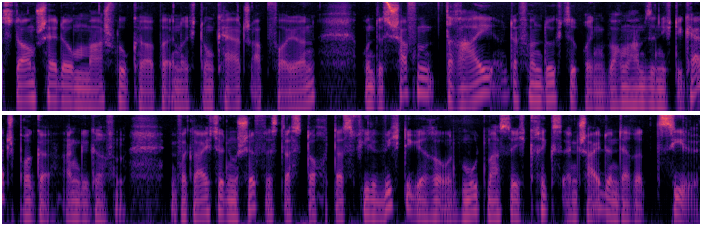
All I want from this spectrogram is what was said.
Storm Shadow Marschflugkörper in Richtung Kertsch abfeuern und es schaffen, drei davon durchzubringen, warum haben sie nicht die Kertschbrücke angegriffen? Im Vergleich zu dem Schiff ist das doch das viel wichtigere und mutmaßlich kriegsentscheidendere Ziel.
